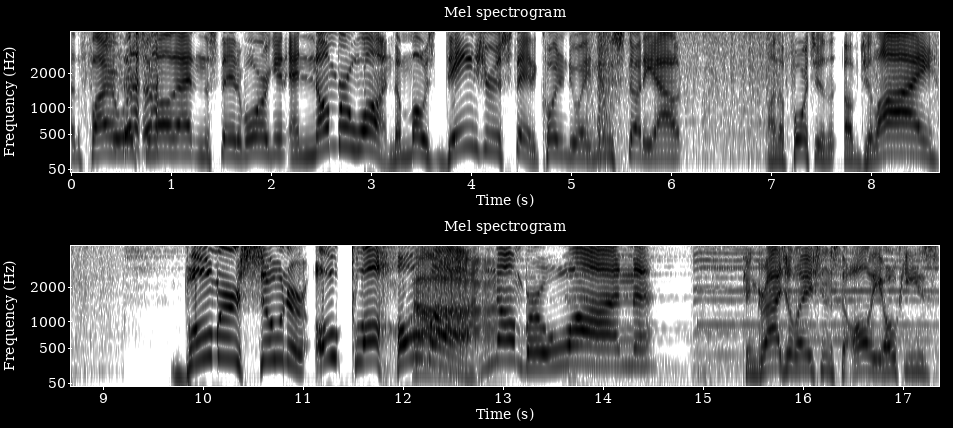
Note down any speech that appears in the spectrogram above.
uh, the fireworks and all that in the state of Oregon. And number one, the most dangerous state, according to a new study out on the 4th of- of July. Boomer Sooner, Oklahoma, number one. Congratulations to all the Okies.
